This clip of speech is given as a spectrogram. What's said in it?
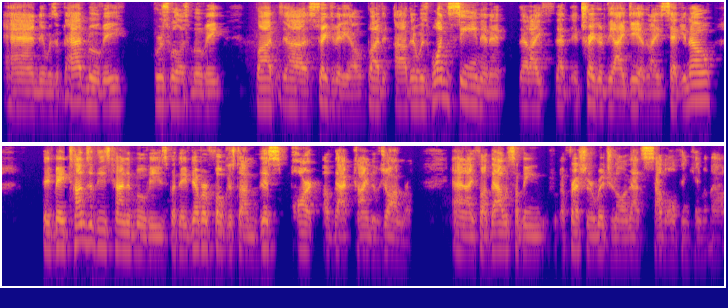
and it was a bad movie, Bruce Willis movie, but uh, straight to video. But uh, there was one scene in it that I that it triggered the idea that I said, you know, they've made tons of these kind of movies, but they've never focused on this part of that kind of genre. And I thought that was something fresh and original, and that's how the whole thing came about.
